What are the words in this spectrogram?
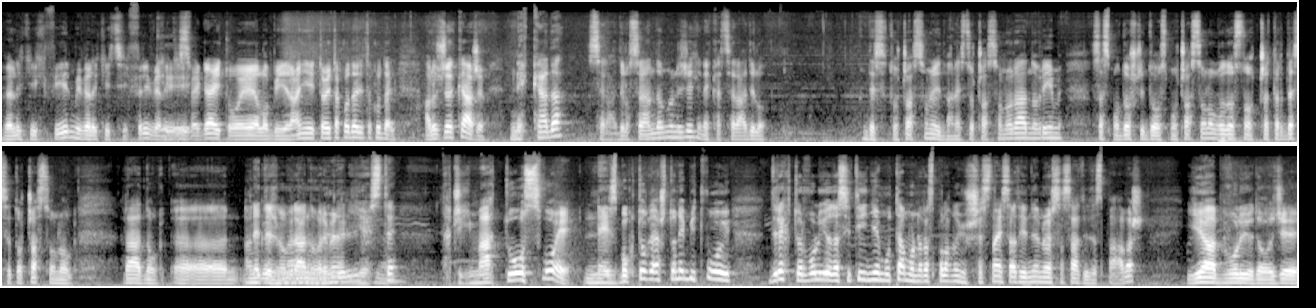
velikih firmi, velikih cifri, velikih I- svega i to je lobiranje i to je tako dalje i tako dalje. Ali hoću da kažem, nekada se radilo 7 dana u neđelji, nekad se radilo 10 časovno i 12 časovno radno vrijeme, sad smo došli do 8 časovnog, odnosno 40 časovnog radnog, uh, nedeljnog radnog vremena, nedelji, jeste, Znači ima to svoje, ne zbog toga što ne bi tvoj direktor volio da si ti njemu tamo na raspolaganju 16 sati dnevno, 8 sati da spavaš. Ja bi volio da ođe,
